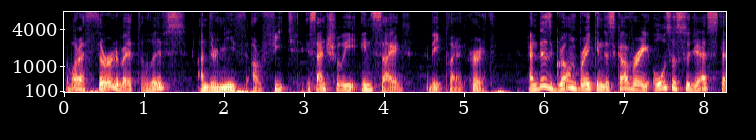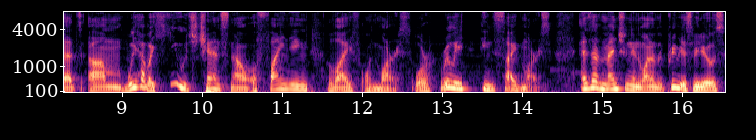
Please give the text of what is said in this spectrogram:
about a third of it lives underneath our feet, essentially inside the planet Earth. And this groundbreaking discovery also suggests that um, we have a huge chance now of finding life on Mars, or really inside Mars. As I've mentioned in one of the previous videos,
